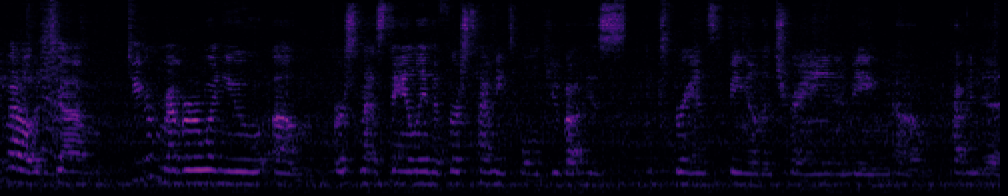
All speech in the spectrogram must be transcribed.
about, um, do you remember when you um, first met Stanley, the first time he told you about his experience being on the train and being, um, having to,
